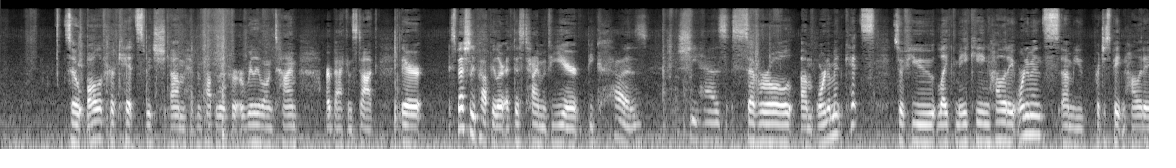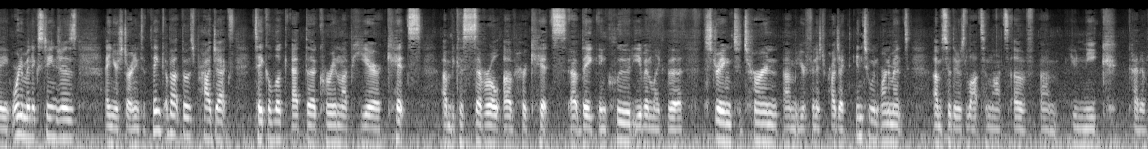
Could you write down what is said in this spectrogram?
So all of her kits, which um, have been popular for a really long time, are back in stock. They're especially popular at this time of year because she has several um, ornament kits. So if you like making holiday ornaments, um, you participate in holiday ornament exchanges, and you're starting to think about those projects, take a look at the Corinne Lapierre kits um, because several of her kits, uh, they include even like the string to turn um, your finished project into an ornament. Um, so there's lots and lots of um, unique kind of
